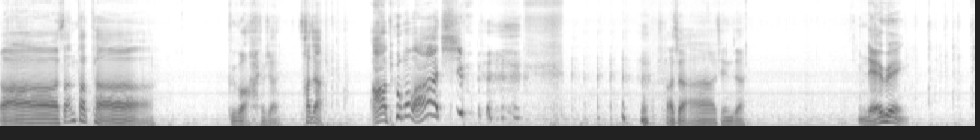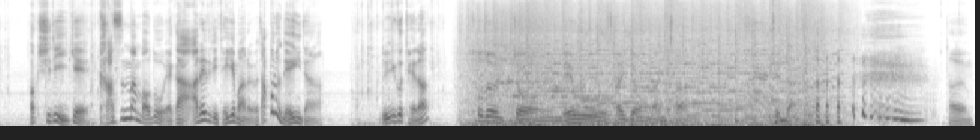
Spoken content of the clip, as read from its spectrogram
아 산타타 그거 아 잠시만 사자 아 표범 아씨 사자 아 젠자 내횡 확실히 이게 가슴만 봐도 약간 아래들이 되게 많아요. 딱 봐도 내행이잖아. 이거 되나? 초절정, 매우 살경, 안차. 된다. 다음.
